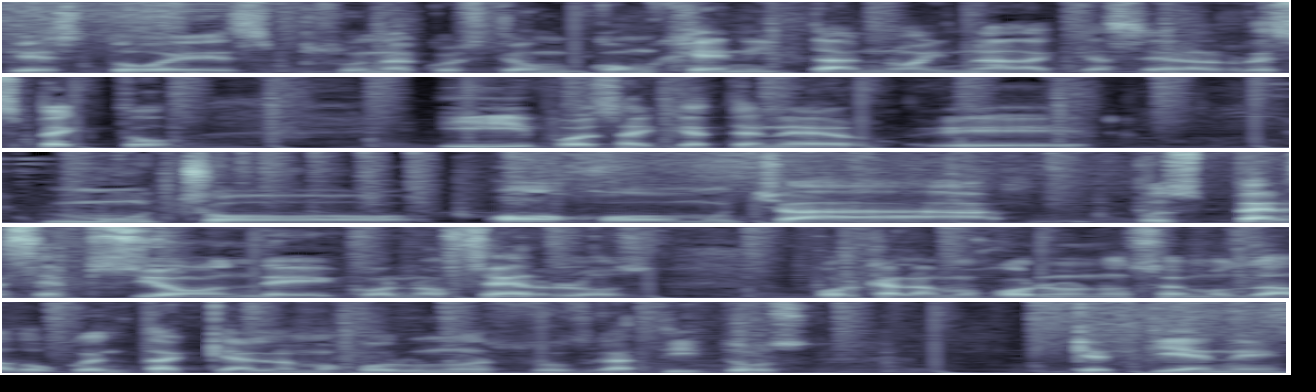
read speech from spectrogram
Que esto es pues, una cuestión congénita, no hay nada que hacer al respecto y pues hay que tener eh, mucho ojo, mucha pues, percepción de conocerlos, porque a lo mejor no nos hemos dado cuenta que a lo mejor uno de nuestros gatitos que tiene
